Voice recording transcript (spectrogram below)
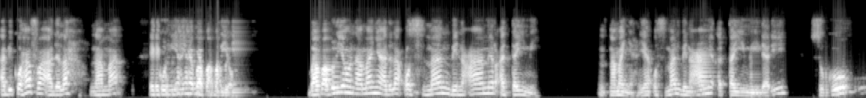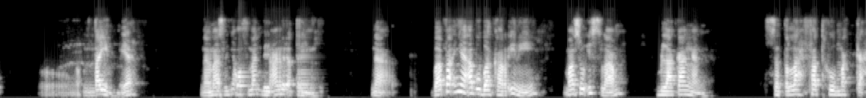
Abi Kuhafa adalah nama eh, kunyahnya bapak beliau. Bapak beliau namanya adalah Utsman bin Amir At-Taimi. Namanya ya, Utsman bin Amir At-Taimi dari suku uh, Taim ya. Nama aslinya Utsman bin Amir At-Taimi. Nah, bapaknya Abu Bakar ini masuk Islam belakangan setelah Fathu Makkah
